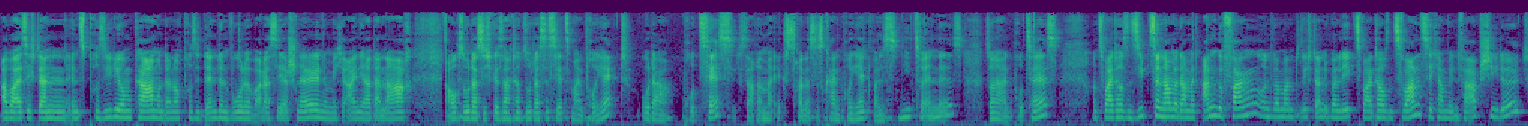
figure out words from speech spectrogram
Aber als ich dann ins Präsidium kam und dann auch Präsidentin wurde, war das sehr schnell, nämlich ein Jahr danach auch so, dass ich gesagt habe, so, das ist jetzt mein Projekt oder Prozess. Ich sage immer extra, das ist kein Projekt, weil es nie zu Ende ist, sondern ein Prozess. Und 2017 haben wir damit angefangen und wenn man sich dann überlegt, 2020 haben wir ihn verabschiedet,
